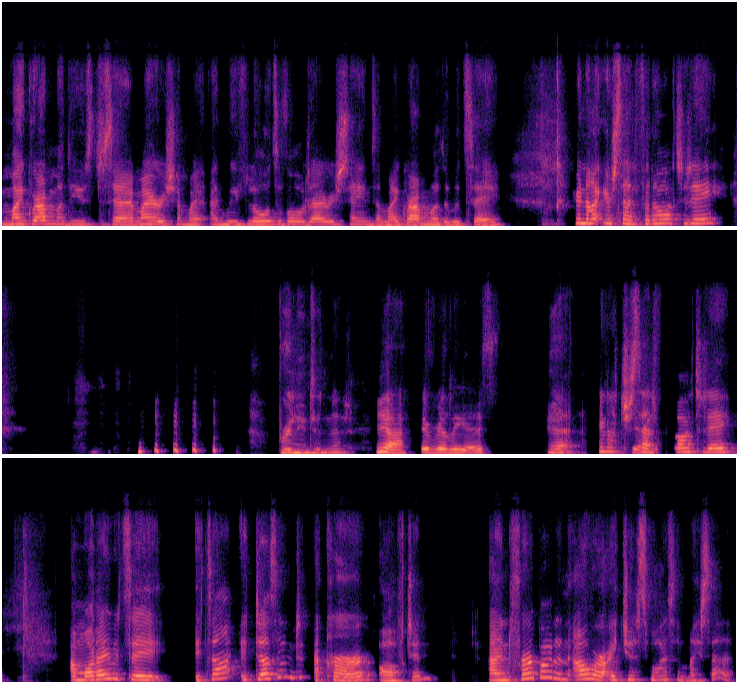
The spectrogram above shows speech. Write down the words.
my grandmother used to say, I'm Irish and, my, and we've loads of old Irish sayings. And my grandmother would say, You're not yourself at all today. Brilliant, isn't it? Yeah, it really is. Yeah, you're not Yeah. yourself at all today. And what I would say, it's not, it doesn't occur often. And for about an hour, I just wasn't myself.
